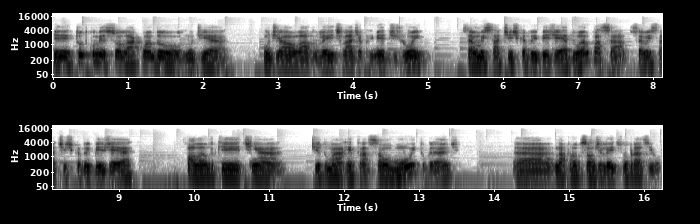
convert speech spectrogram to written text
E tudo começou lá quando, no Dia Mundial lá do Leite, lá dia 1 de junho, saiu uma estatística do IBGE do ano passado, saiu uma estatística do IBGE falando que tinha tido uma retração muito grande uh, na produção de leite no Brasil.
